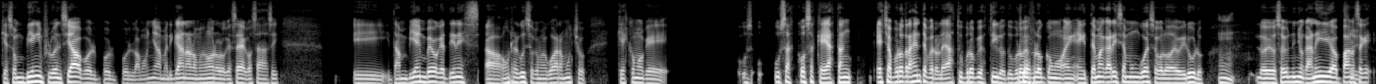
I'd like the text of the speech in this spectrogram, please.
que son bien influenciados por, por, por la moña americana, a lo mejor, o lo que sea, cosas así. Y también veo que tienes ah, un recurso que me cuadra mucho, que es como que us- usas cosas que ya están hechas por otra gente, pero le das tu propio estilo, tu propio Claro. flow, como en, en el tema Acaríciame un hueso con lo de Virulo. Mm. Lo de yo soy un niño canilla, pa, no sé qué,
